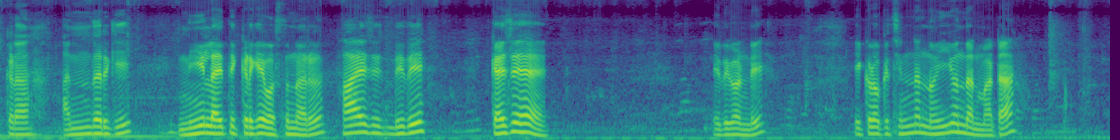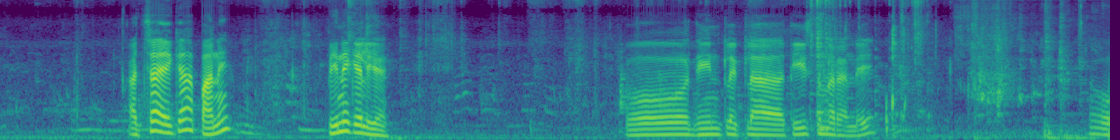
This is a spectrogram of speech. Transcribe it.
ఇక్కడ అందరికీ నీళ్ళు అయితే ఇక్కడికే వస్తున్నారు. హాయ్ దీది. కైసే హే ఇదిగోండి. ఇక్కడ ఒక చిన్న నొయ్యి ఉందన్నమాట. అచ్చా ఏ క్యా పానీ? పీనే ఓ దీంట్లో ఇట్లా తీస్తున్నారండి. ఓ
